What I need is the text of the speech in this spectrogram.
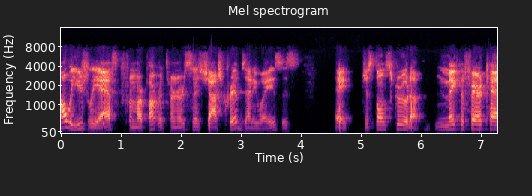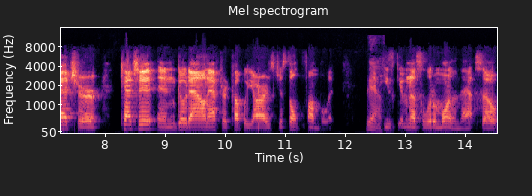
all we usually ask from our punt returners since Josh Cribbs, anyways, is, hey, just don't screw it up. Make the fair catch or catch it and go down after a couple yards. Just don't fumble it. Yeah. And he's given us a little more than that. So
